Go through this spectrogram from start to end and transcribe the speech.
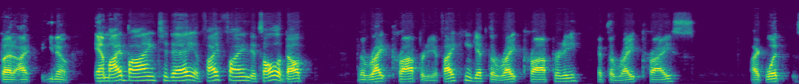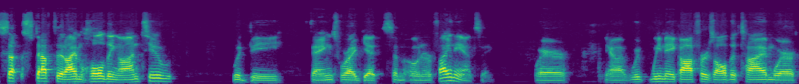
But I, you know, am I buying today? If I find it's all about the right property. If I can get the right property at the right price, like what stuff that I'm holding on to would be things where I get some owner financing, where you know we, we make offers all the time where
